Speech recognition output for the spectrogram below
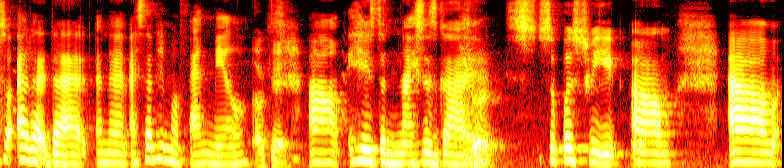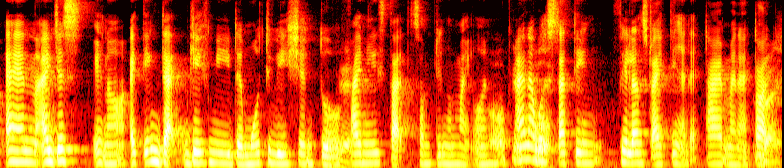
so I read that, and then I sent him a fan mail. Okay. Um, he's the nicest guy, Sure. super sweet. Um, um, and I just, you know, I think that gave me the motivation to Okay. finally start something on my own. Okay, and I was cool. starting freelance writing at that time, and I thought Right.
